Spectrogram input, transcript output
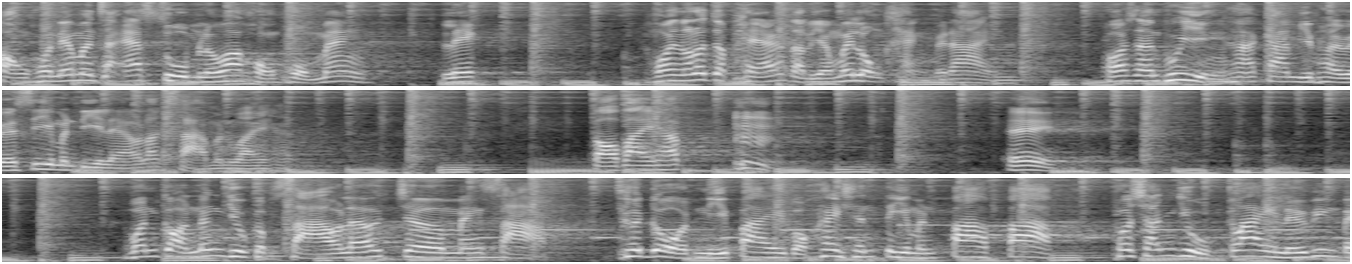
สองคนนี้มันจะแอดซูมเลยว่าของผมแม่งเล็ก เพราะฉะนั้นเราจะแพ้แต่เรายังไม่ลงแข่งไม่ได้ เพราะฉะนั้นผู้หญิงฮะการมี privacy มันดีแล้วรักษามันไว้ฮะ ต่อไปครับ เอ้วันก่อนนั่งอยู่กับสาวแล้วเจอแมงสาบ เธอโดดหนีไปบอกให้ฉันตีมันป้าบป้าบเพราะฉันอยู่ใกล้เลยวิ่งไป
